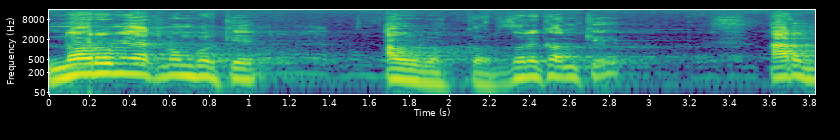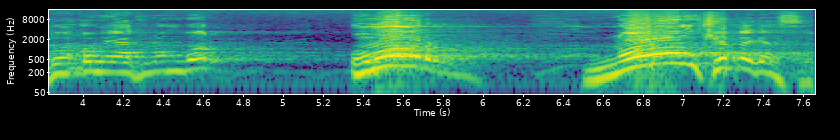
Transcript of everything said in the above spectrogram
নরমে এক নম্বর কে? আবু বক্কর। জোরে কন কে? আর গরমে এক নম্বর? ওমর নরম খেপে গেছে।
